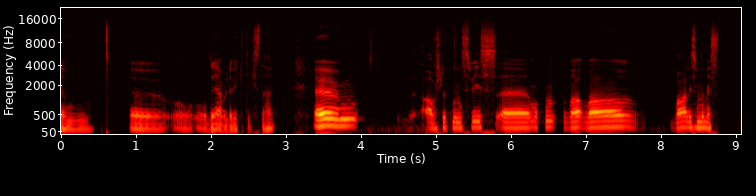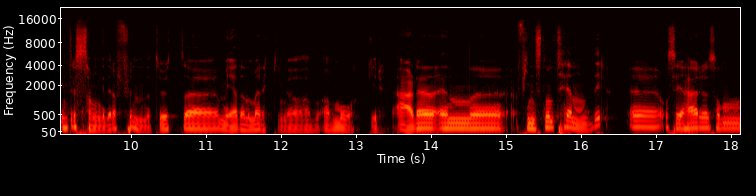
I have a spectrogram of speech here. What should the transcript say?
Um, uh, og, og det er vel det viktigste her. Um, avslutningsvis, uh, Morten. Hva, hva, hva er liksom det mest interessante dere har funnet ut med denne merkinga av, av måker? Er det en Fins det noen trender å se her sånn,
